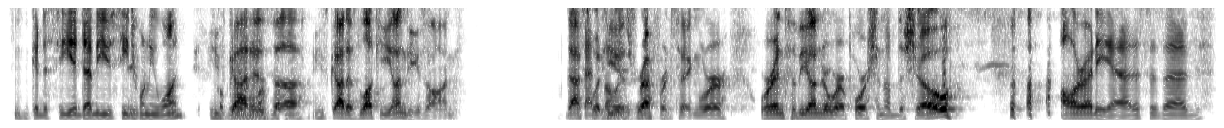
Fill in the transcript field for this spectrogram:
Good to see you, WC twenty one. He's Hope got his well. uh, he's got his lucky undies on. That's, That's what he is referencing. We're we're into the underwear portion of the show. Already, uh, this is a this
